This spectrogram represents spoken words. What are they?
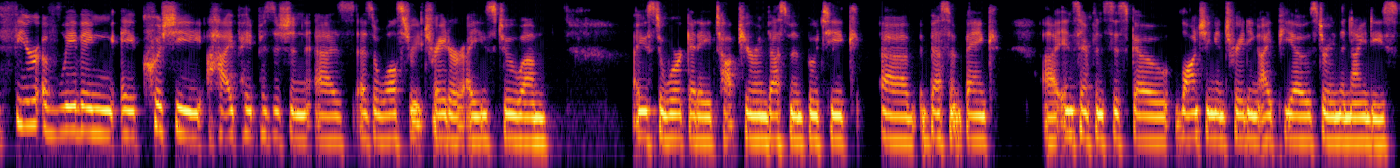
Fear of leaving a cushy, high-paid position as as a Wall Street trader. I used to um, I used to work at a top-tier investment boutique uh, investment bank uh, in San Francisco, launching and trading IPOs during the '90s.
